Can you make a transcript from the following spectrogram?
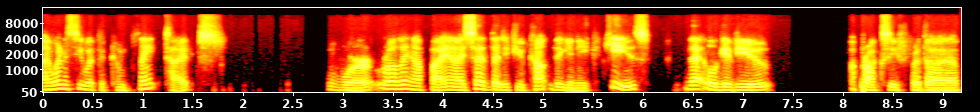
I want to see what the complaint types were rolling up by. And I said that if you count the unique keys, that will give you a proxy for the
